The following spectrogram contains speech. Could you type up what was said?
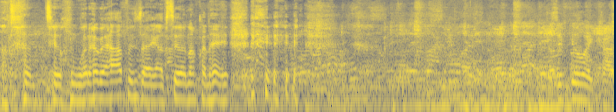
until whatever happens, like, I'm still in Oakland. Does it feel like uh,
